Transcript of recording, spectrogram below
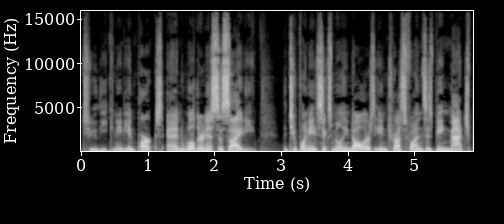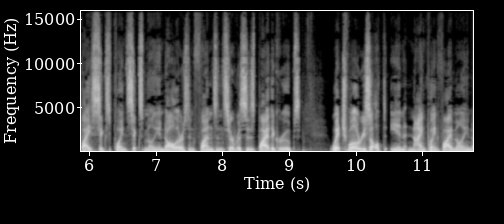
to the Canadian Parks and Wilderness Society. The $2.86 million in trust funds is being matched by $6.6 million in funds and services by the groups, which will result in $9.5 million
